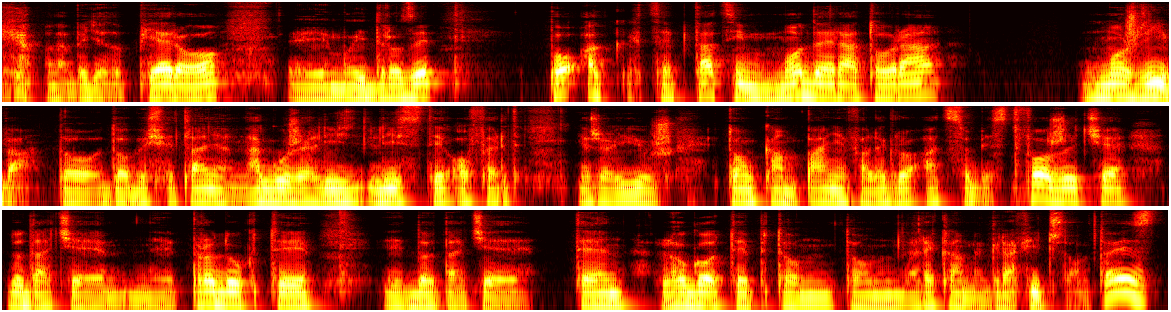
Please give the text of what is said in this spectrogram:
ona będzie dopiero, y, moi drodzy, po akceptacji moderatora możliwa do, do wyświetlania na górze li, listy ofert. Jeżeli już tą kampanię w Allegro Ads sobie stworzycie, dodacie produkty, dodacie ten logotyp, tą, tą reklamę graficzną. To jest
